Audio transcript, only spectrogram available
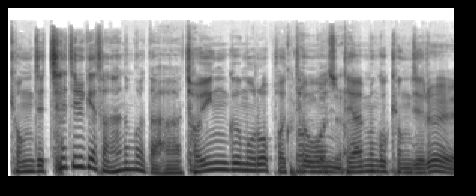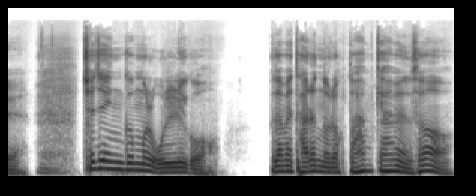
경제 체질 개선하는 거다. 저임금으로 버텨온. 대한민국 경제를 예. 최저임금을 올리고 그다음에 다른 노력도 함께 하면서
